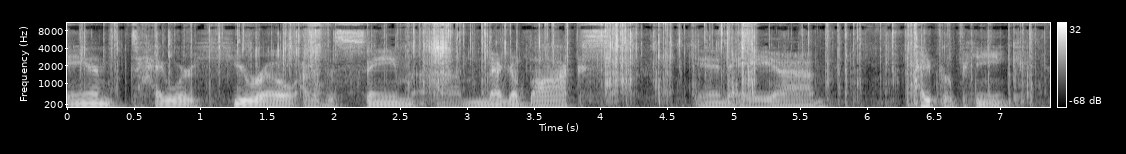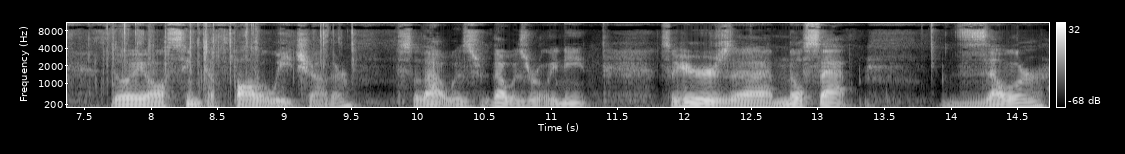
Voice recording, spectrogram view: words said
and Tyler Herro out of the same uh, mega box in a uh, hyper pink. Though they all seem to follow each other. So that was that was really neat. So here's uh, Millsap, Zeller,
